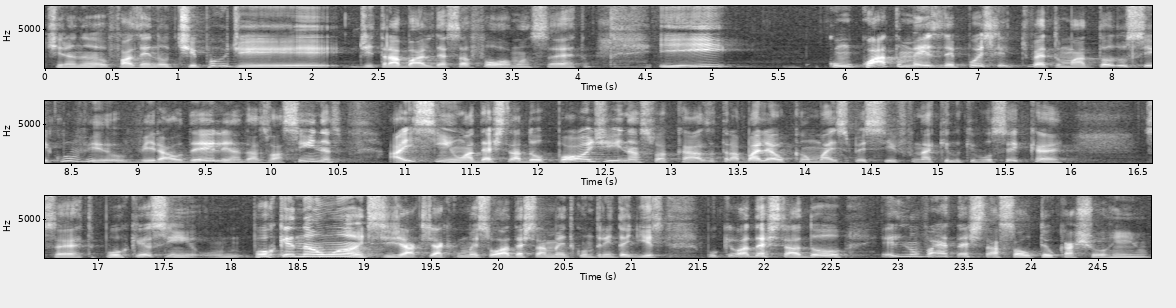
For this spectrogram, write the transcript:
tirando fazendo tipo de, de trabalho dessa forma, certo? E com quatro meses depois que ele tiver tomado todo o ciclo vi- viral dele, né, das vacinas, aí sim, um adestrador pode ir na sua casa trabalhar o cão mais específico naquilo que você quer. Certo? Porque assim, por que não antes, já que já começou o adestramento com 30 dias? Porque o adestrador, ele não vai adestrar só o teu cachorrinho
